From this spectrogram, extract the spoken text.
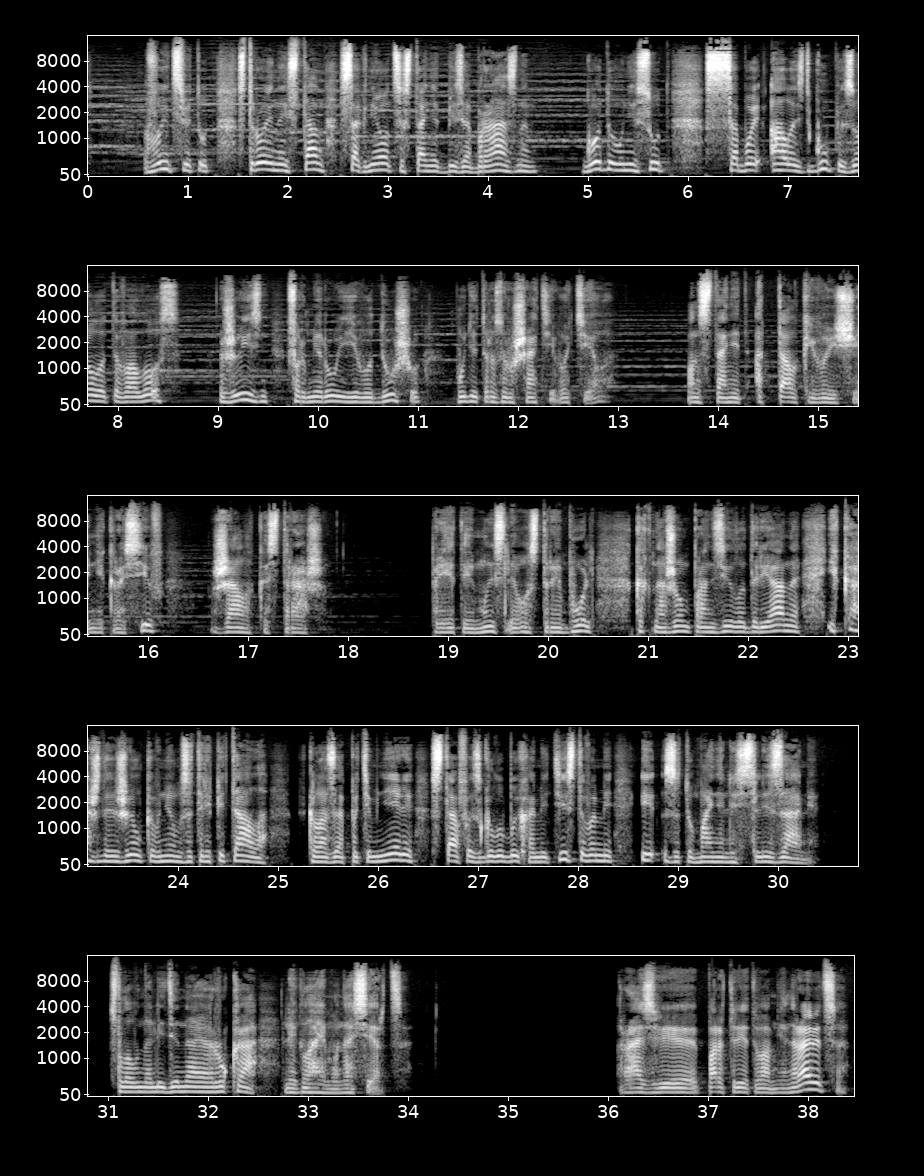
выцветут, стройный стан согнется, станет безобразным, годы унесут с собой алость губ и золото волос — Жизнь, формируя его душу, будет разрушать его тело. Он станет отталкивающе некрасив, жалок и страшен. При этой мысли острая боль, как ножом пронзила Дариана, и каждая жилка в нем затрепетала. Глаза потемнели, став из голубых аметистовыми, и затуманились слезами. Словно ледяная рука легла ему на сердце. «Разве портрет вам не нравится?»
